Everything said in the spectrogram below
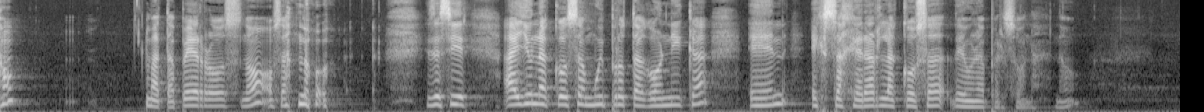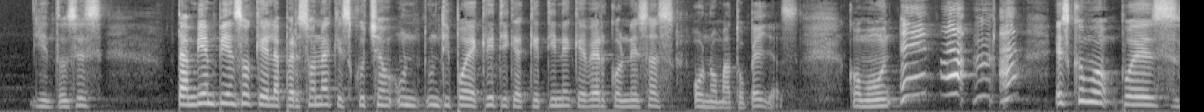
¿no? Mataperros, ¿no? O sea, no es decir, hay una cosa muy protagónica en exagerar la cosa de una persona, ¿no? Y entonces también pienso que la persona que escucha un, tipo de crítica que tiene que ver con esas onomatopeyas, como un... Eh, ah, mm, ah", es como, pues...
